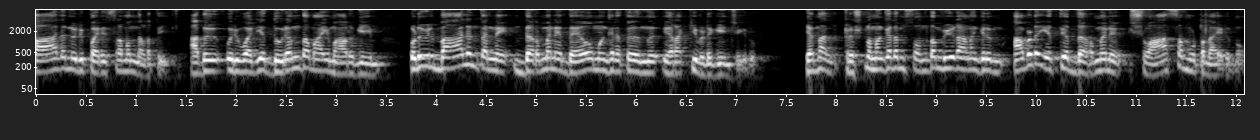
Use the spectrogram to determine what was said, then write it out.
ബാലൻ ഒരു പരിശ്രമം നടത്തി. അത് ഒരു വലിയ ദുരന്തമായി മാറുകയും ഒടുവിൽ ബാലൻ തന്നെ ധർമ്മനെ ദേവമംഗലത്തിൽ നിന്ന് ഇറക്കി വിടുകയും ചെയ്തു. എന്നാൽ കൃഷ്ണമംഗലം സ്വന്തം വീടാണെങ്കിലും അവിടെ എത്തിയ ധർമ്മന് ശ്വാസം മുട്ടലായിരുന്നു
